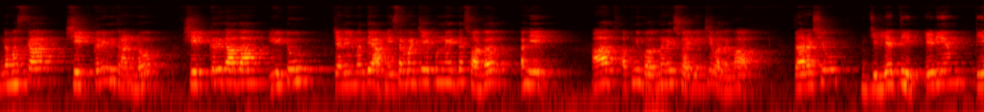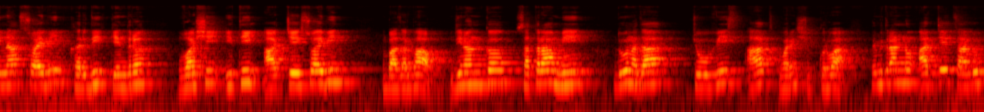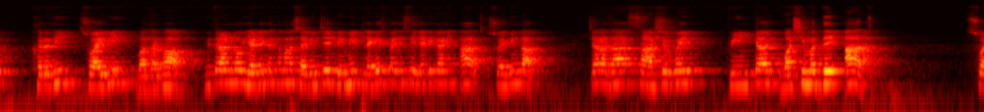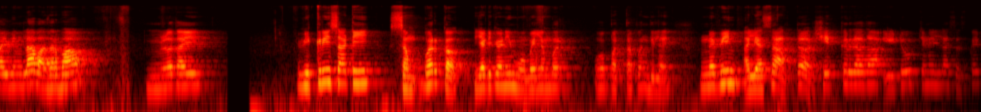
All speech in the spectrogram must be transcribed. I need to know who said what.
Speaker 1: नमस्कार शेतकरी मित्रांनो. शेतकरी दादा यूट्यूब चॅनेलमध्ये आपले सर्वांचे पुन्हा एकदा स्वागत आहे. आज आपण बघणार आहे सोयाबीनचे बाजारभाव. धाराशिव जिल्ह्यातील एडीएम टीना सोयाबीन खरेदी केंद्र वाशी येथील आजचे सोयाबीन बाजारभाव. दिनांक सतरा मे दोन हजार चोवीस आज वारे शुक्रवार. तर मित्रांनो आजचे चालू खरेदी सोयाबीन बाजारभाव. मित्रांनो या ठिकाणी तुम्हाला सोयाबीनचे पेमेंट लगेच पाहिजे असेल. या ठिकाणी आज सोयाबीनला चार हजार सहाशे रुपये क्विंटल वाशीमध्ये आज सोयाबीनला बाजारभाव मिळत आहे. विक्रीसाठी संपर्क. या ठिकाणी मोबाईल नंबर व पत्ता पण दिला आहे नवीन आले असाल तर शेतकरी दादा यूट्यूब चॅनेलला सबस्क्राईब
